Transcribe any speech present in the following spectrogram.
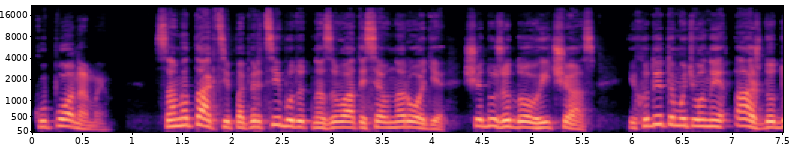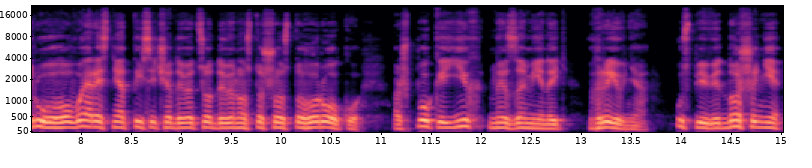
купонами. Саме так ці папірці будуть називатися в народі ще дуже довгий час, і ходитимуть вони аж до 2 вересня 1996 року, аж поки їх не замінить гривня у співвідношенні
